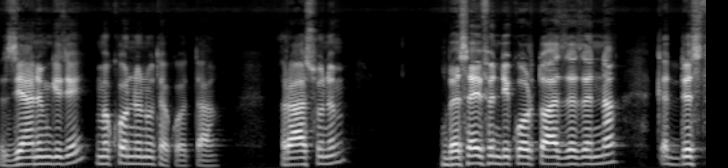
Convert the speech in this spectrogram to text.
በዚያንም ጊዜ መኮንኑ ተቆጣ። ራሱንም በሰይፍ እንዲቆርጡ አዘዘና ቅድስት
